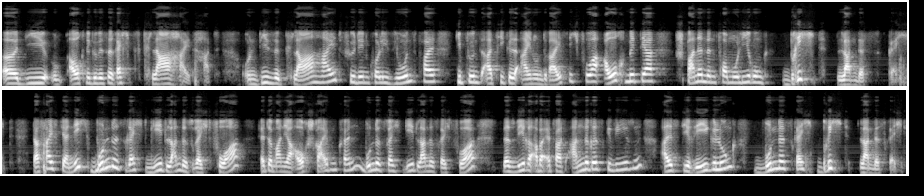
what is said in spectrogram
äh, die auch eine gewisse Rechtsklarheit hat. Und diese Klarheit für den Kollisionsfall gibt uns Artikel 31 vor, auch mit der spannenden Formulierung bricht Landesrecht. Das heißt ja nicht, Bundesrecht geht Landesrecht vor, hätte man ja auch schreiben können, Bundesrecht geht Landesrecht vor. Das wäre aber etwas anderes gewesen als die Regelung, Bundesrecht bricht Landesrecht.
